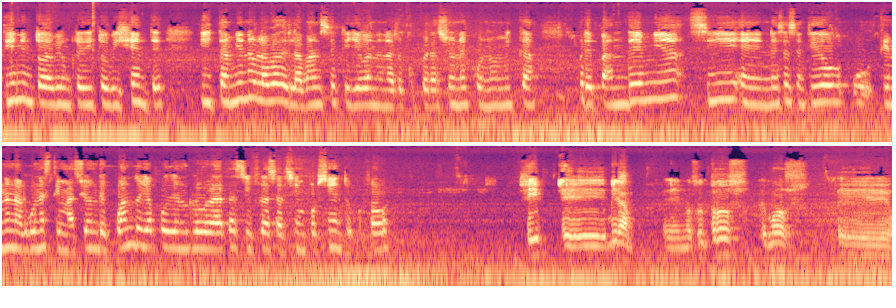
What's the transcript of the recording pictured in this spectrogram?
tienen todavía un crédito vigente. Y también hablaba del avance que llevan en la recuperación económica prepandemia. Si en ese sentido tienen alguna estimación de cuándo ya podrían lograr las cifras al 100%, por favor. Sí, eh, mira, eh, nosotros hemos eh,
